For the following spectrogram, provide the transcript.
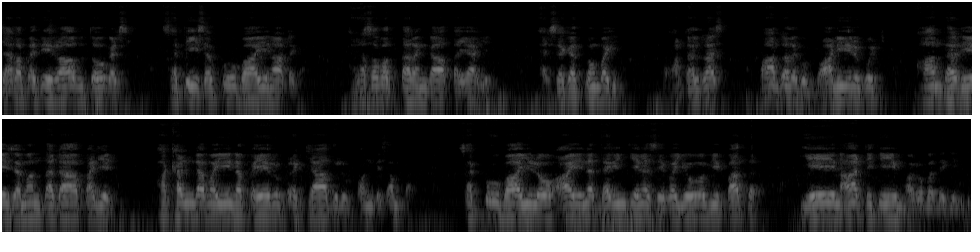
చలపతిరావుతో కలిసి సతీ సక్కుబాయి నాటకం రసవత్తరంగా తయారు దర్శకత్వం వహి పాటలు రాసి పాటలకు బాణీలు కొట్టి ఆంధ్రదేశమంతటా పర్య అఖండమైన పేరు ప్రఖ్యాతులు పొంది సంపద సక్కుబాయిలో ఆయన ధరించిన శివయోగి పాత్ర ఏ నాటికి మరువదగింది?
